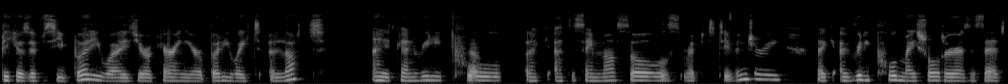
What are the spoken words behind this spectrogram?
because obviously body wise you're carrying your body weight a lot and it can really pull yeah. like at the same muscles repetitive injury like i really pulled my shoulder as i said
